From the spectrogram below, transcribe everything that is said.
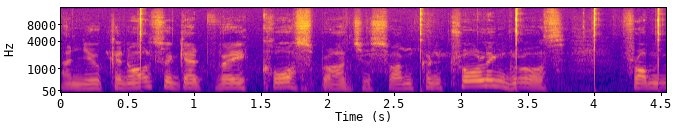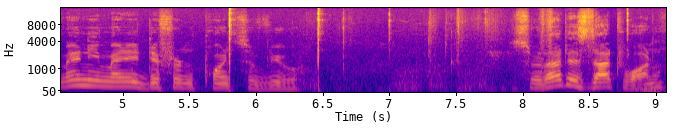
And you can also get very coarse branches. So I'm controlling growth from many many different points of view. So that is that one.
